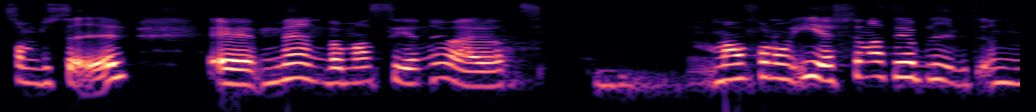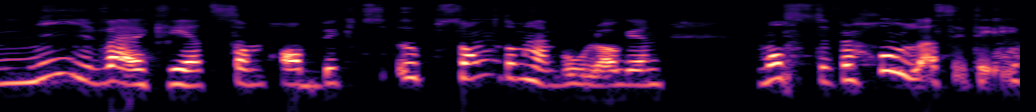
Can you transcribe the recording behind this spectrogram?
som du säger. Eh, men vad man ser nu är att man får nog erkänna att det har blivit en ny verklighet som har byggts upp som de här bolagen måste förhålla sig till.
